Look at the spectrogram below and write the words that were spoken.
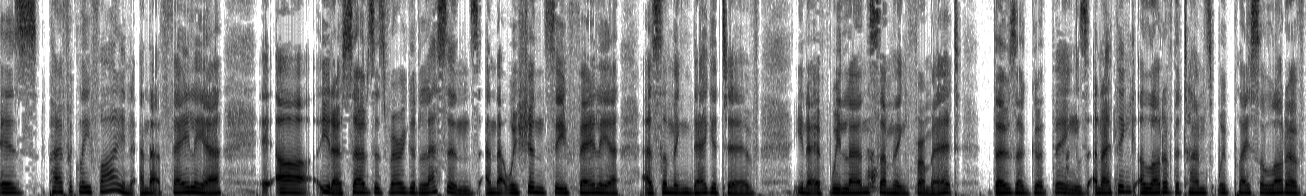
is perfectly fine and that failure, uh, you know, serves as very good lessons and that we shouldn't see failure as something negative. You know, if we learn something from it, those are good things. And I think a lot of the times we place a lot of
